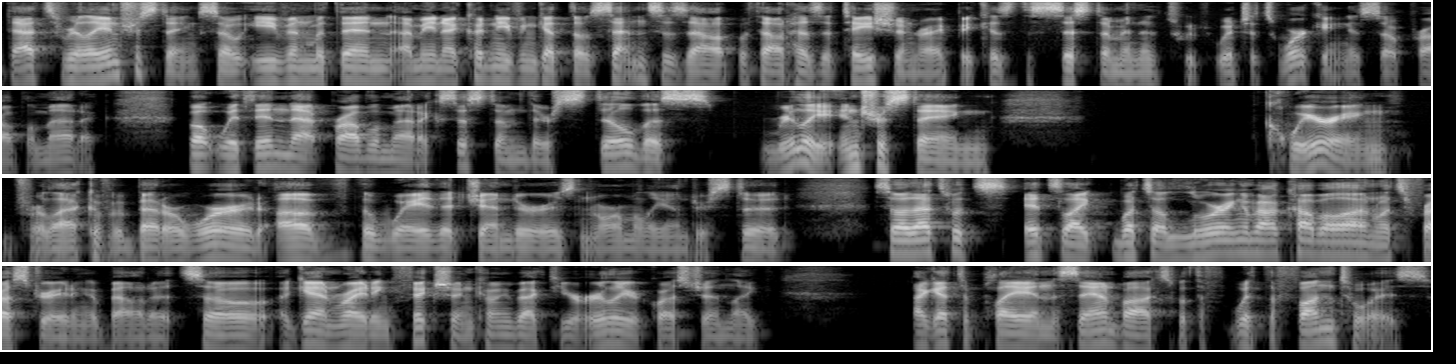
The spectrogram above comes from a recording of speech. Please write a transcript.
that's really interesting. So even within, I mean, I couldn't even get those sentences out without hesitation, right? Because the system in which it's working is so problematic. But within that problematic system, there's still this really interesting queering, for lack of a better word, of the way that gender is normally understood. So that's what's it's like what's alluring about Kabbalah and what's frustrating about it. So again, writing fiction, coming back to your earlier question, like I get to play in the sandbox with the with the fun toys,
